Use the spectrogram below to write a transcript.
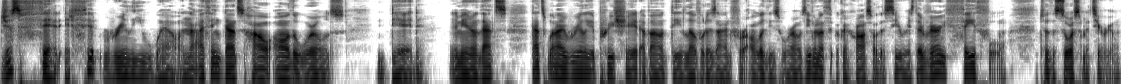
just fit. It fit really well, and I think that's how all the worlds did. And you know, that's that's what I really appreciate about the level design for all of these worlds, even across all the series. They're very faithful to the source material.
